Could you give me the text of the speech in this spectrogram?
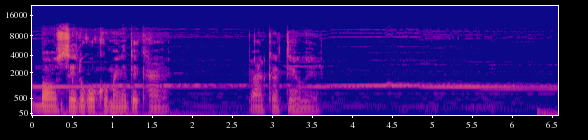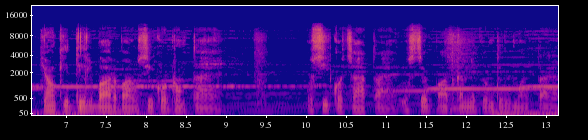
बहुत से लोगों को मैंने देखा है प्यार करते हुए, क्योंकि दिल बार बार उसी को ढूंढता है, उसी को चाहता है, उससे बात करने को दिल माँगता है।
